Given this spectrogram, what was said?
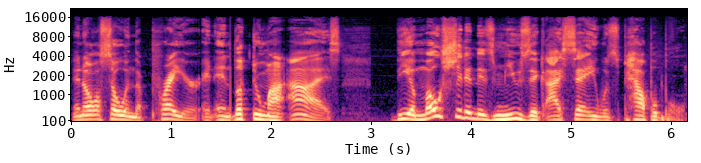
and also in the prayer and, and look through my eyes the emotion in his music, I say, was palpable.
